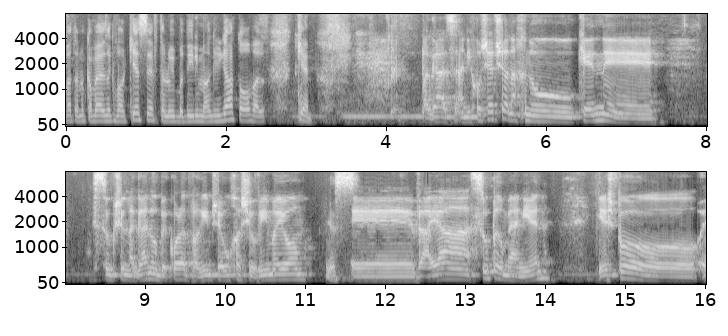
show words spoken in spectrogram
ואתה מקבל על זה כבר כסף, תלוי בדיל עם האגריגטור, אבל כן. פגז, אני חושב שאנחנו כן... סוג של נגענו בכל הדברים שהיו חשובים היום, yes. והיה סופר מעניין. יש פה, אה,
